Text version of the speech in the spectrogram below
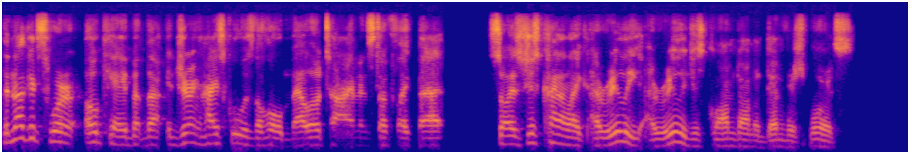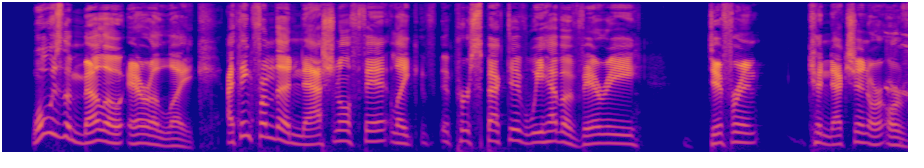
the Nuggets were okay, but the, during high school was the whole Melo time and stuff like that. So it's just kind of like I really, I really just glommed on to Denver sports. What was the Melo era like? I think from the national fan like perspective, we have a very different connection or, or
